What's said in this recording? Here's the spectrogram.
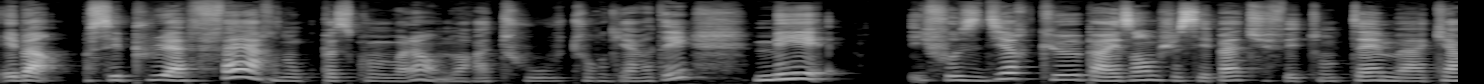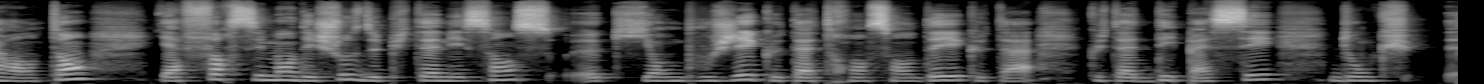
eh ben, c'est plus à faire, donc parce qu'on voilà, on aura tout, tout regardé. Mais il faut se dire que, par exemple, je sais pas, tu fais ton thème à 40 ans, il y a forcément des choses depuis ta naissance euh, qui ont bougé, que tu as transcendé, que tu as, que as dépassé. Donc, euh,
